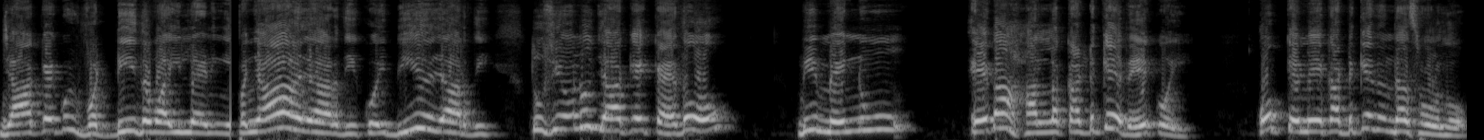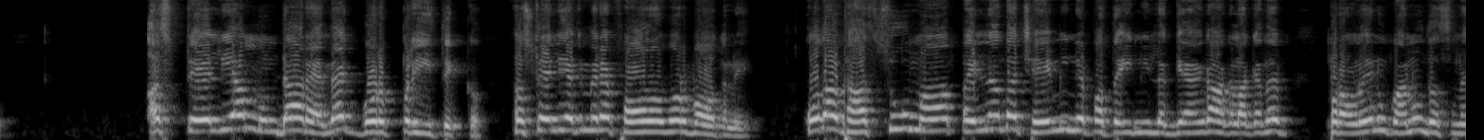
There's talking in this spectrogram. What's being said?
ਜਾ ਕੇ ਕੋਈ ਵੱਡੀ ਦਵਾਈ ਲੈਣੀ ਹੈ 50000 ਦੀ, ਕੋਈ 20000 ਦੀ, ਤੁਸੀਂ ਉਹਨੂੰ ਜਾ ਕੇ ਕਹਿ ਦਿਓ ਵੀ ਮੈਨੂੰ ਇਹਦਾ ਹੱਲ ਕੱਢ ਕੇ ਦੇ ਕੋਈ। ਉਹ ਕਿਵੇਂ ਕੱਢ ਕੇ ਦਿੰਦਾ ਸੁਣ ਲਓ। ਆਸਟ੍ਰੇਲੀਆ ਮੁੰਡਾ ਰਹਿੰਦਾ ਗੁਰਪ੍ਰੀਤ ਇੱਕ। ਆਸਟ੍ਰੇਲੀਆ 'ਚ ਮੇਰੇ ਫਾਲੋਵਰ ਬਹੁਤ ਨੇ। ਉਹਦਾ ਸਾਸੂ ਮਾਂ ਪਹਿਲਾਂ ਤਾਂ 6 ਮਹੀਨੇ ਪਤਾ ਹੀ ਨਹੀਂ ਲੱਗਿਆ ਹੈਗਾ, ਅਗਲਾ ਕਹਿੰਦਾ ਪਰੌਣੇ ਨੂੰ ਕਾਹਨੂੰ ਦੱਸਣਾ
